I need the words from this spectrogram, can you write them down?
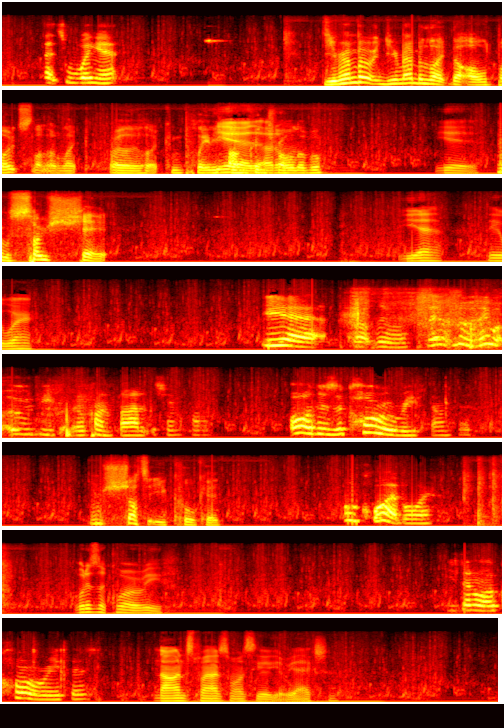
Let's wing it. Do you remember? Do you remember like the old boats, like, like where they're like completely Yeah, the other uncontrollable? Yeah. It was so shit. Yeah. They were. Yeah. Oh, they were. They were, no, they were OP, but they were kind of bad at the same time. Oh, there's a coral reef down here. Oh, I'm shot at you, cool kid. Oh, quiet boy. What is a coral reef? You don't know what a coral reef is? Nah, I'm just. I just want to see your reaction.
